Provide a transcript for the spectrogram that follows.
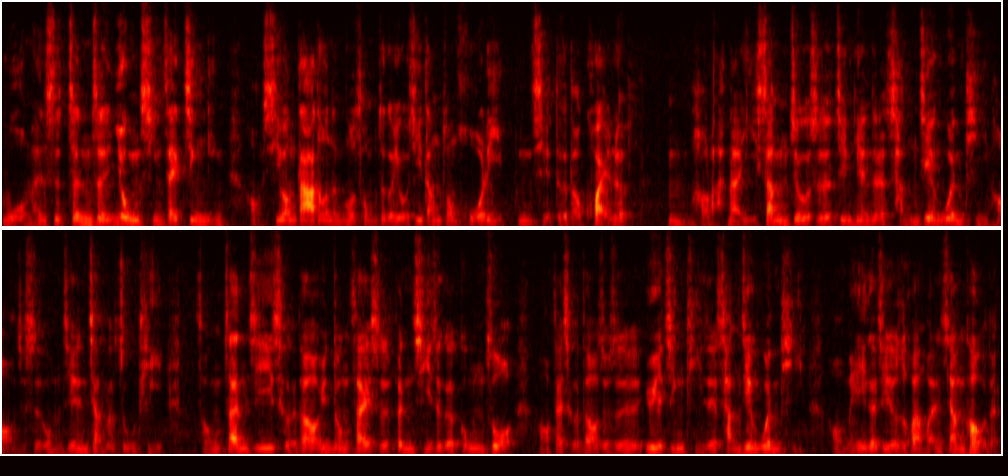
我们是真正用心在经营，哦，希望大家都能够从这个游戏当中获利，并且得到快乐。嗯，好了，那以上就是今天的常见问题，哈，就是我们今天讲的主题，从战机扯到运动赛事分析这个工作，哦，再扯到就是月经题这些常见问题，哦，每一个其实都是环环相扣的。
